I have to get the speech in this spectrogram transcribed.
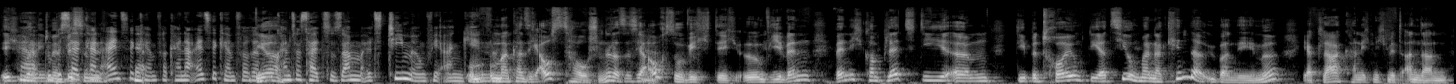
ich ja, übernehme Du bist halt kein Einzelkämpfer, ja. keine Einzelkämpferin. Ja. Du kannst das halt zusammen als Team irgendwie angehen. Und, ne? und man kann sich austauschen, ne? das ist ja, ja, auch so wichtig irgendwie. Wenn, wenn ich komplett die, ähm, die Betreuung, die Erziehung meiner Kinder übernehme, ja klar, kann ich mich mit anderen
